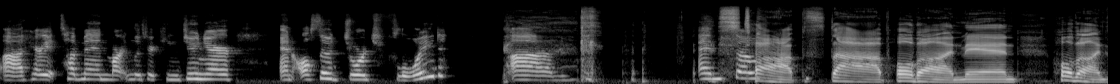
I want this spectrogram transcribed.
uh, Harriet Tubman, Martin Luther King Jr., and also George Floyd. Um, and so. Stop, stop. Hold on, man. Hold on.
